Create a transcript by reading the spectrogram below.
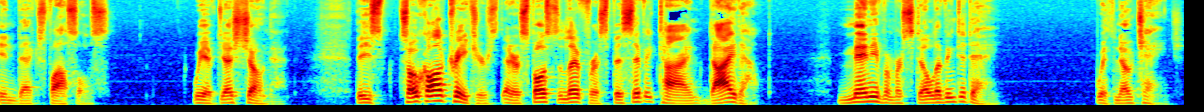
index fossils. We have just shown that. These so called creatures that are supposed to live for a specific time died out. Many of them are still living today with no change.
